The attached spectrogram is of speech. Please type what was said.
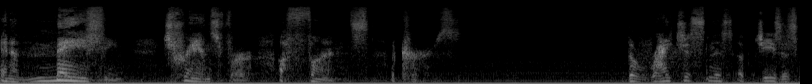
an amazing transfer of funds occurs. The righteousness of Jesus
